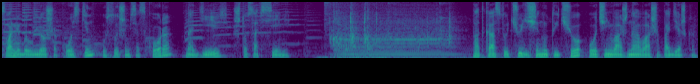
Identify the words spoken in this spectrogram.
С вами был Леша Костин. Услышимся скоро. Надеюсь, что со всеми. Подкасту «Чудище, ну ты чё?» очень важна ваша поддержка.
